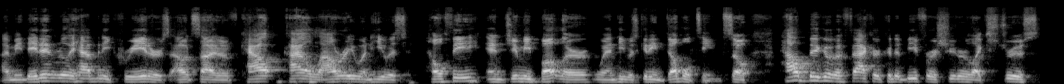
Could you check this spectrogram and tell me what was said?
I mean, they didn't really have many creators outside of Kyle, Kyle Lowry when he was healthy and Jimmy Butler when he was getting double teamed. So, how big of a factor could it be for a shooter like Strus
